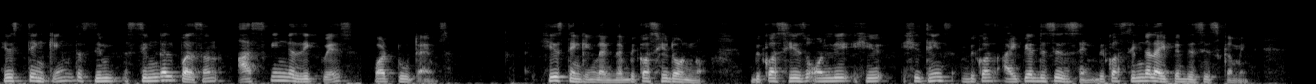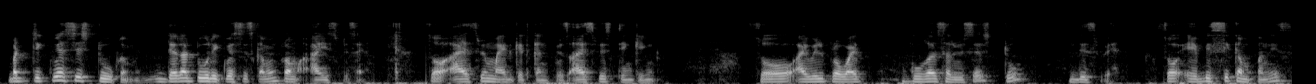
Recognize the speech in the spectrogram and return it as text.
He's thinking the single person asking a request for two times. He's thinking like that because he don't know. Because he's only he he thinks because IP address is the same because single IP address is coming. But request is two coming. There are two requests is coming from ISP side. So ISP might get confused. ISP is thinking so I will provide Google services to this way. So ABC companies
